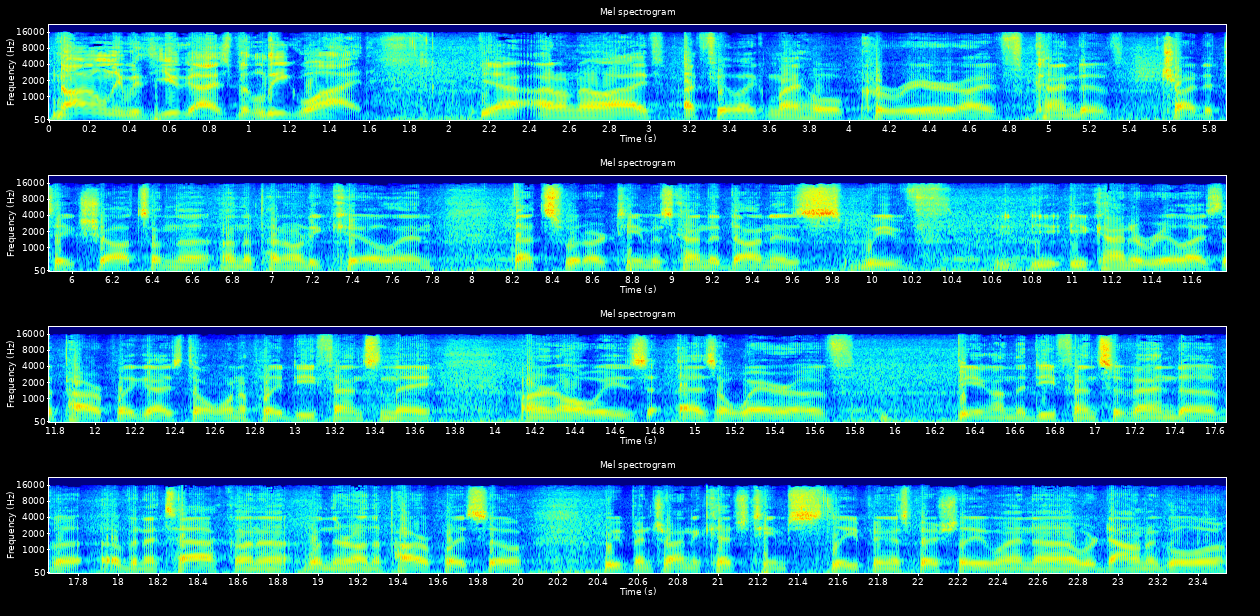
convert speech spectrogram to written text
not only with you guys, but league wide. Yeah, I don't know. I, I feel like my whole career I've kind of tried to take shots on the on the penalty kill, and that's what our team has kind of done. Is we've you, you kind of realize the power play guys don't want to play defense, and they aren't always as aware of being on the defensive end of, a, of an attack on a, when they're on the power play. So we've been trying to catch teams sleeping, especially when uh, we're down a goal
